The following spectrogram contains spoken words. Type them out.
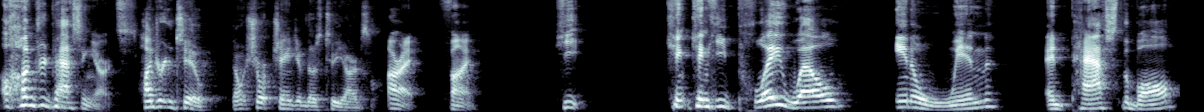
100 passing yards. 102. Don't shortchange him those 2 yards. All right, fine. He can can he play well in a win and pass the ball?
